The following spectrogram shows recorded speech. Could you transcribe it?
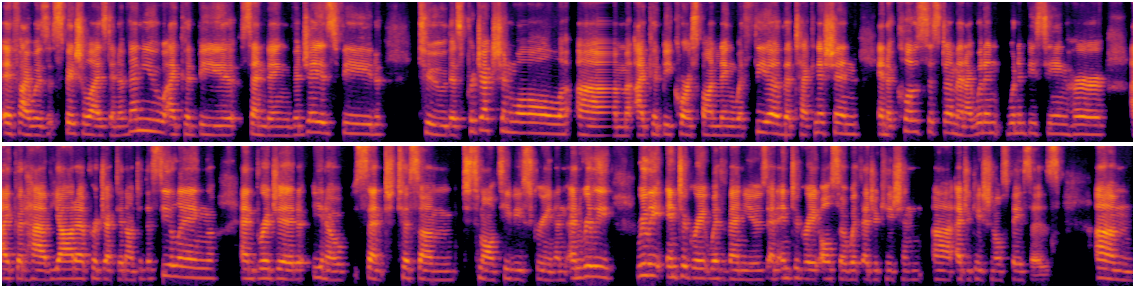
if I was spatialized in a venue, I could be sending Vijay's feed to this projection wall. Um, I could be corresponding with Thea, the technician, in a closed system, and I wouldn't wouldn't be seeing her. I could have Yara projected onto the ceiling, and Bridget, you know, sent to some small TV screen, and and really really integrate with venues and integrate also with education uh, educational spaces. Um,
